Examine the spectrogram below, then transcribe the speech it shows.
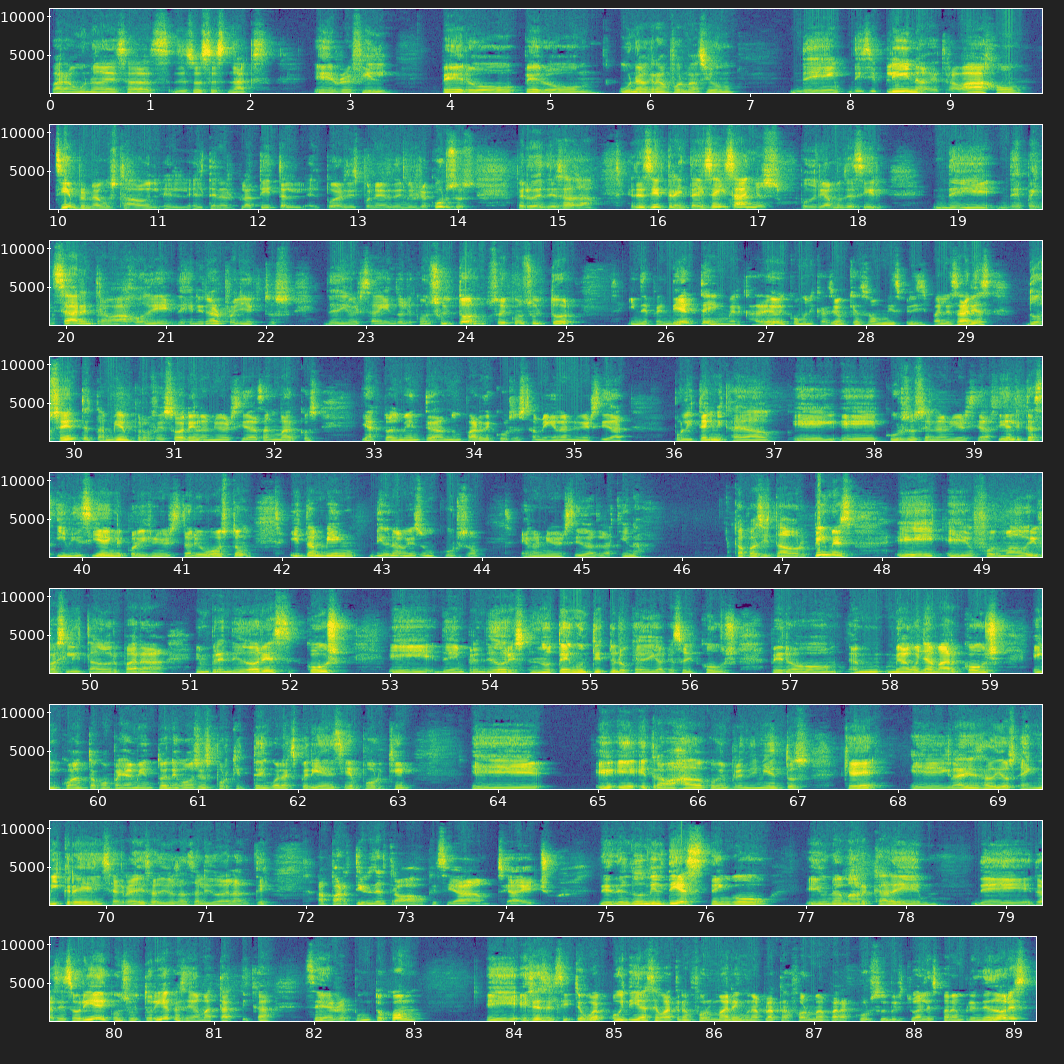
para una de, esas, de esos snacks eh, refill, pero, pero una gran formación de disciplina, de trabajo. Siempre me ha gustado el, tener platita, el, poder disponer de mis recursos, pero desde esa edad. Es decir, 36 años, podríamos decir, de, pensar en trabajo, de, de, generar proyectos de diversa índole. Consultor, soy consultor independiente en mercadeo y comunicación, que son mis principales áreas, docente también, profesor en la Universidad San Marcos y actualmente dando un par de cursos también en la Universidad Politécnica. He dado eh, eh, cursos en la Universidad Fidelitas, inicié en el Colegio Universitario Boston y también di una vez un curso en la Universidad Latina. Capacitador pymes, eh, formador y facilitador para emprendedores, coach de emprendedores. No tengo un título que diga que soy coach, pero em, me hago llamar coach en cuanto a acompañamiento de negocios porque tengo la experiencia, porque eh, he, trabajado con emprendimientos que, eh, gracias a Dios, en mi creencia, gracias a Dios han salido adelante a partir del trabajo que se ha, se ha hecho. Desde el 2010 tengo eh, una marca de, de, asesoría y consultoría que se llama tácticacr.com. ese es el sitio web. Hoy día se va a transformar en una plataforma para cursos virtuales para emprendedores.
